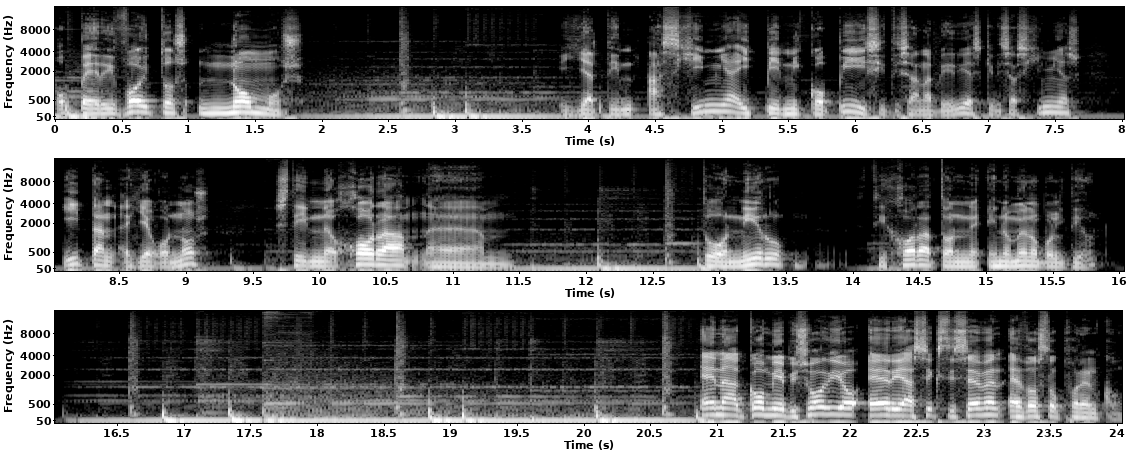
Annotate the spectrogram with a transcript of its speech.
Ο περιβόητος νόμος για την ασχήμια, η ποινικοποίηση της αναπηρίας και της ασχήμιας ήταν γεγονός στην χώρα ε, του ονείρου, στη χώρα των Ηνωμένων Πολιτείων. Ένα ακόμη επεισόδιο Area 67 εδώ στο Porencom.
